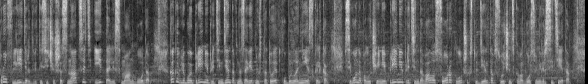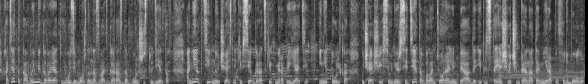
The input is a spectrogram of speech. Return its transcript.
«Профлидер-2016» и «Талисман года». Как и в любой премии, претендентов на заветную статуэтку было несколько. Всего на получение премии претендовало 40 лучших студентов Сочинского госуниверситета. Хотя таковыми, говорят, в ВУЗе можно назвать гораздо больше студентов. Они активные участники всех городских мероприятий. И не только. Учащиеся университета, волонтеры волонтеры Олимпиады и предстоящего чемпионата мира по футболу.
